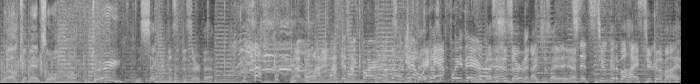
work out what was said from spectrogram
yeah. Welcome into a hump day. This segment doesn't deserve that. I love it. It gets me fired up. It's like, it yeah, just- it we're doesn't- halfway there. It doesn't man. deserve it. I just, I, yeah. It's, it's too good of a hype. too good of a hype.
